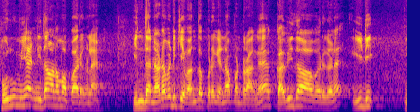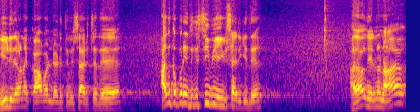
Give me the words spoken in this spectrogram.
பொறுமையாக நிதானமாக பாருங்களேன். இந்த நடவடிக்கை வந்த பிறகு என்ன பண்ணுறாங்க கவிதா அவர்களை இடி ஈடி தானே காவலில் எடுத்து விசாரித்தது அதுக்கப்புறம் இதுக்கு சிபிஐ விசாரிக்குது? அதாவது என்னன்னா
